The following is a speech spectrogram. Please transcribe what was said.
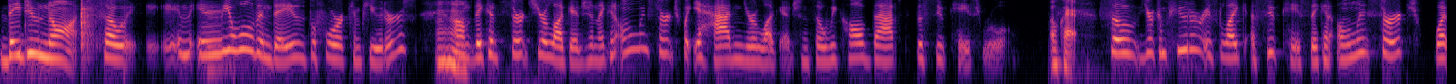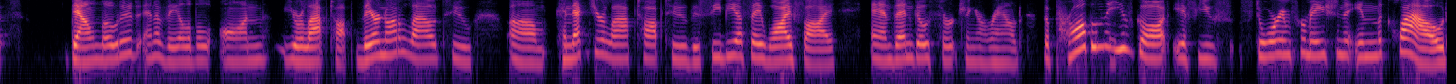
They do not. So in, in the olden days before computers, mm-hmm. um, they could search your luggage and they can only search what you had in your luggage. And so we called that the suitcase rule. Okay. So your computer is like a suitcase. They can only search what's downloaded and available on your laptop. They're not allowed to um, connect your laptop to the CBSA Wi Fi and then go searching around. The problem that you've got if you s- store information in the cloud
